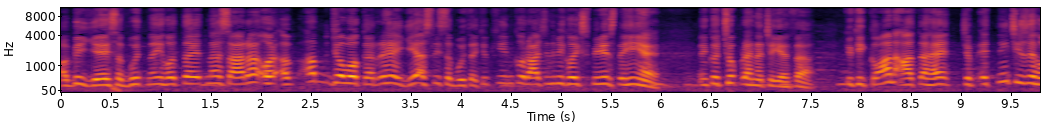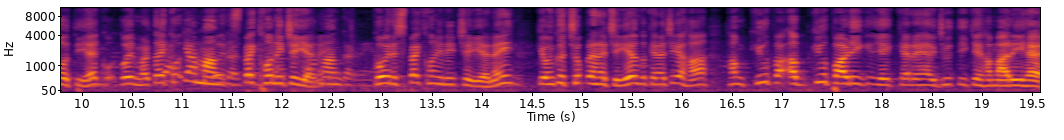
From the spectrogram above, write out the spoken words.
अभी ये सबूत नहीं होता इतना सारा और अब अब जो वो कर रहे हैं ये असली सबूत है क्योंकि इनको राजनीति में कोई एक्सपीरियंस नहीं है। इनको चुप रहना चाहिए था। क्योंकि कौन आता है जब इतनी चीज़ें होती है को, कोई मरता है को, क्या मांग कोई रिस्पेक्ट होनी चाहिए नहीं? कोई रिस्पेक्ट होनी नहीं चाहिए नहीं? कि उनको चुप रहना चाहिए उनको कहना चाहिए हाँ हम क्यों अब क्यों पार्टी ये कह रहे हैं झूठी के हमारी है?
